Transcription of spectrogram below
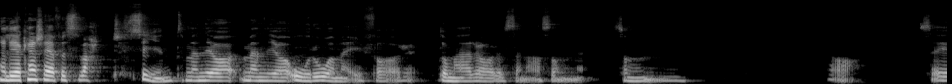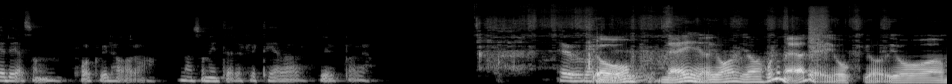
eller jag kanske är för svartsynt, men jag, men jag oroar mig för de här rörelserna som, som ja, säger det som folk vill höra, men som inte reflekterar djupare. Ja, nej, jag, jag håller med dig och jag, jag,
